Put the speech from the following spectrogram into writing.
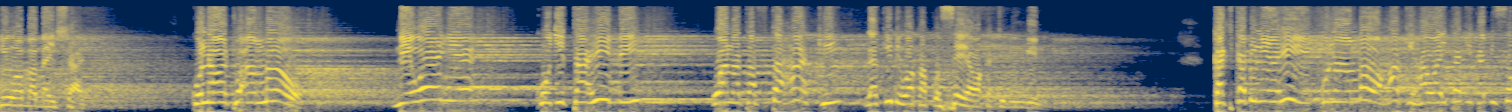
ni wababaishaji. Kuna watu ambao ni wenye kujitahidi wanatafuta haki lakini wakakosea wakati mwingine. Katika dunia hii kuna ambao haki hawaitaki kabisa.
